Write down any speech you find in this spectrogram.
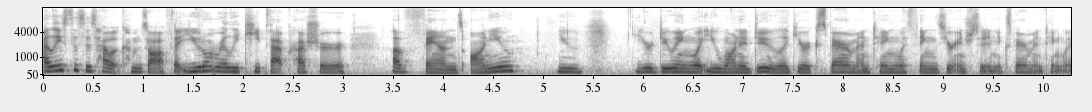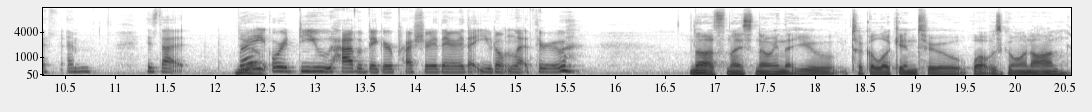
at least this is how it comes off that you don't really keep that pressure of fans on you. You you're doing what you want to do. Like you're experimenting with things you're interested in experimenting with. And is that right? Yeah. Or do you have a bigger pressure there that you don't let through? No, it's nice knowing that you took a look into what was going on.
